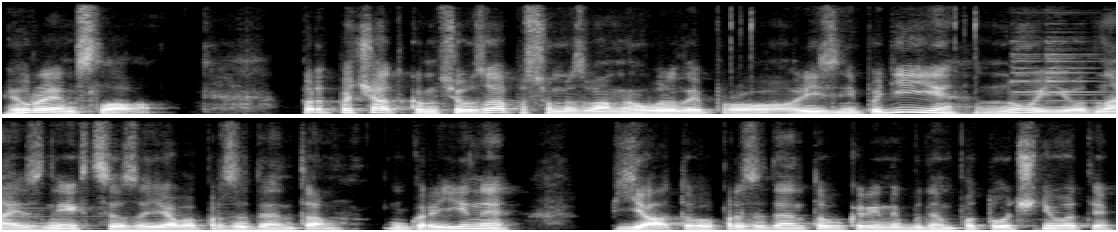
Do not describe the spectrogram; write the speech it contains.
Героям слава! Перед початком цього запису ми з вами говорили про різні події. Ну і одна із них це заява президента України, п'ятого президента України. Будемо поточнювати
